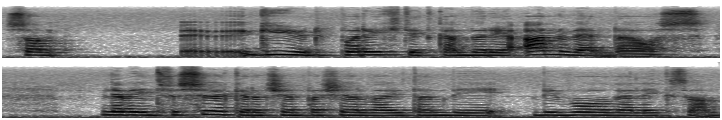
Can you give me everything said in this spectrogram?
som eh, Gud på riktigt kan börja använda oss när vi inte försöker att kämpa själva utan vi, vi vågar liksom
